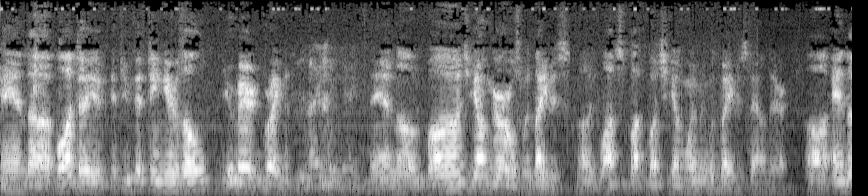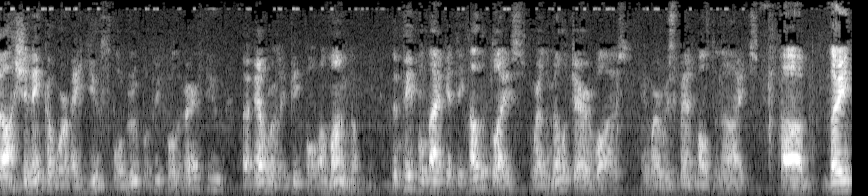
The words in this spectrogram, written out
And uh, boy, I tell you, if you're 15 years old, you're married and pregnant and a bunch of young girls with babies. Uh, lots, bu- bunch of young women with babies down there. Uh, and the Ashaninka were a youthful group of people, very few uh, elderly people among them. The people back at the other place where the military was and where we spent most of the nights, uh, they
